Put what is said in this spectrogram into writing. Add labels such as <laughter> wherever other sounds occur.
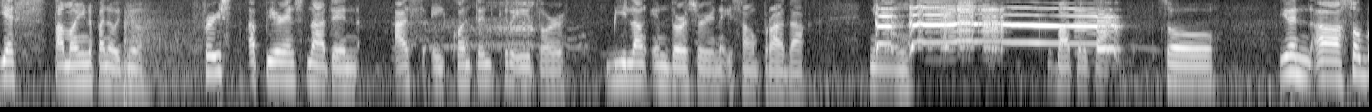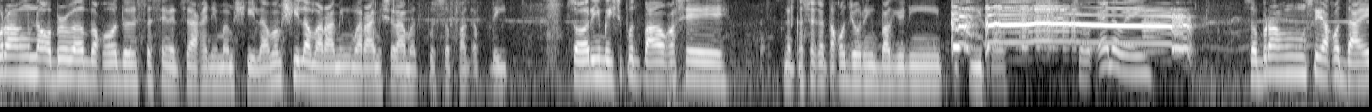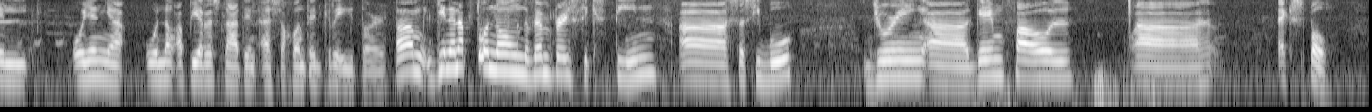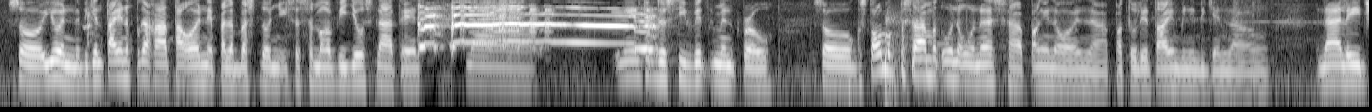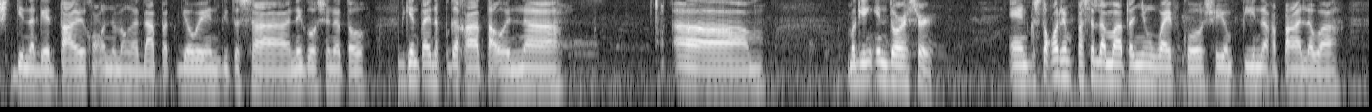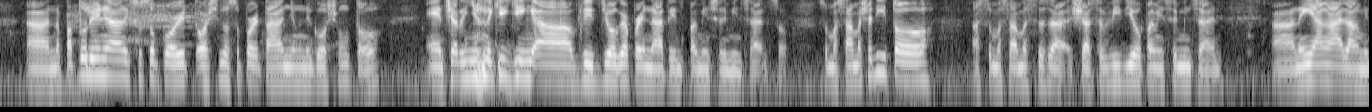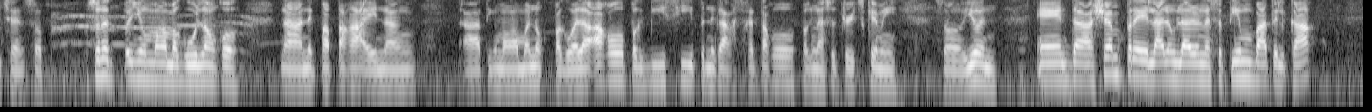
Yes, tama yung napanood nyo. First appearance natin as a content creator bilang endorser na isang product ni Battlecat. So, yun, ah, sobrang na-overwhelm ako doon sa sinad sa akin ni Ma'am Sheila. Ma'am Sheila, maraming maraming salamat po sa pag-update. Sorry, may sipon pa ako kasi nagkasakit ako during bagyo ni Tito. So, anyway, sobrang saya ko dahil o yan nga, unang appearance natin as a content creator. Um, ginanap to noong November 16 ah, sa Cebu during ah, Game Foul ah, Expo. So, yun, nabigyan tayo ng pagkakataon, ipalabas doon yung isa sa mga videos natin na ini-introduce si Vitamin Pro. So, gusto ko magpasalamat unang-una sa Panginoon na patuloy tayong binibigyan ng knowledge, ginagad tayo kung ano mga dapat gawin dito sa negosyo na to. Bigyan tayo ng pagkakataon na um, maging endorser. And gusto ko rin pasalamatan yung wife ko, siya yung pinakapangalawa ah, na patuloy na nagsusupport or sinusuportahan yung negosyong to. And siya rin yung <laughs> nagiging ah, videographer natin paminsan-minsan. So, sumasama siya dito, ah, sumasama sa, siya sa video paminsan-minsan. Uh, nga lang minsan. So, sunod pa yung mga magulang ko na nagpapakain ng ating mga manok pag wala ako, pag busy, pag nagkakasakit ako, pag nasa church kami. So, yun. And uh, syempre, lalong-lalo na sa Team Battlecock,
